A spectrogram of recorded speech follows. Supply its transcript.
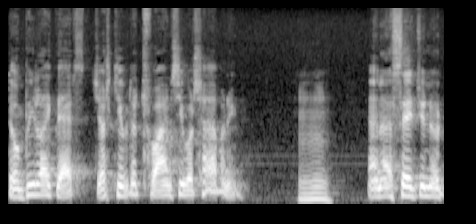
don't be like that. Just give it a try and see what's happening. Mm-hmm. And I said, you know,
